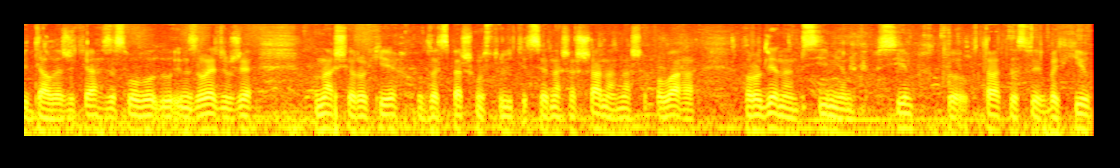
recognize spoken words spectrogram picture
віддали життя за свободу і незалежність вже у наші роки, у 21 столітті. Це наша шана, наша повага родинам, сім'ям, всім, хто втратив своїх батьків,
